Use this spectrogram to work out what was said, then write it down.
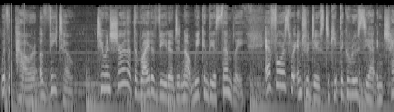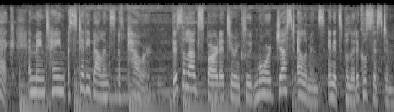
with the power of veto. To ensure that the right of veto did not weaken the Assembly, Ephors were introduced to keep the Gerousia in check and maintain a steady balance of power. This allowed Sparta to include more just elements in its political system.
